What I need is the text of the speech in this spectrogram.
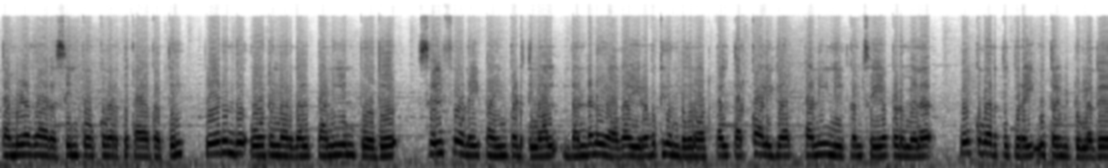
தமிழக அரசின் போக்குவரத்து கழகத்தில் பேருந்து ஓட்டுநர்கள் பணியின் போது செல்போனை பயன்படுத்தினால் தண்டனையாக இருபத்தி ஒன்பது நாட்கள் தற்காலிக பணி நீக்கம் செய்யப்படும் என போக்குவரத்து துறை உத்தரவிட்டுள்ளது.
